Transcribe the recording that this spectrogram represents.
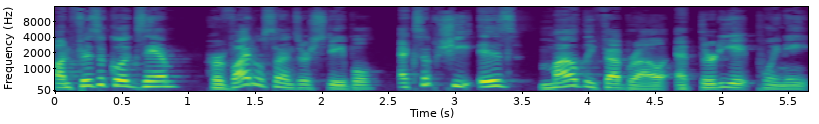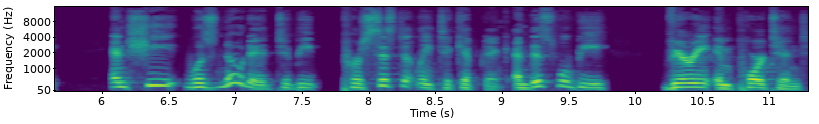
On physical exam, her vital signs are stable, except she is mildly febrile at 38.8, and she was noted to be persistently tachypneic. And this will be very important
